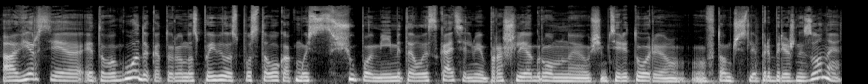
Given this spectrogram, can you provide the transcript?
А версия этого года, которая у нас появилась после того, как мы с щупами и металлоискателями прошли огромную, в общем, территорию, в том числе прибрежной зоны,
